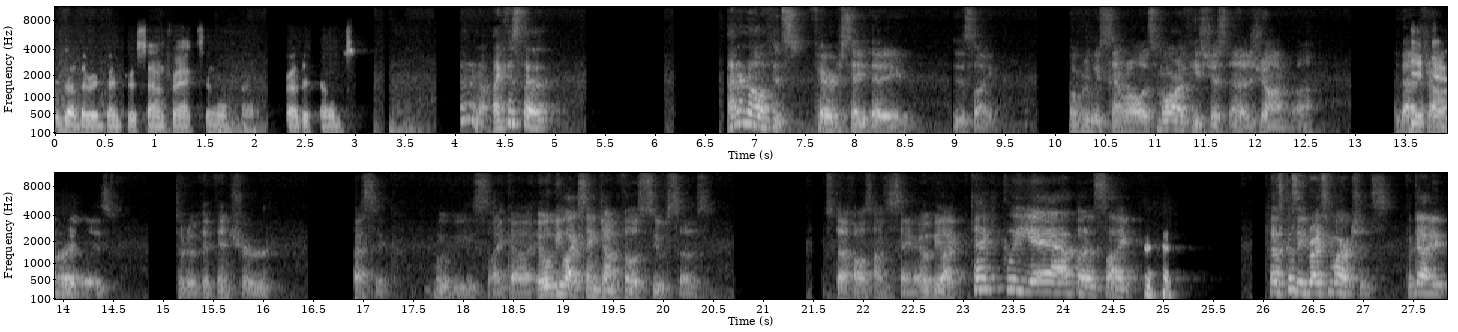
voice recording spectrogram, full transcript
his other adventurous soundtracks and whatnot for other films. I don't know. I guess that I don't know if it's fair to say that it is like overly seminal. It's more if he's just in a genre. And that Yeah. genre is sort of adventure classic movies. Like uh it would be like saying John Philip Sousa's stuff all sounds the same. It would be like technically yeah, but it's like that's because he writes marches. The guy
